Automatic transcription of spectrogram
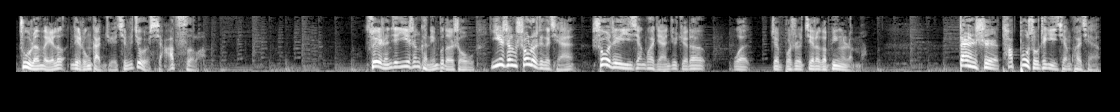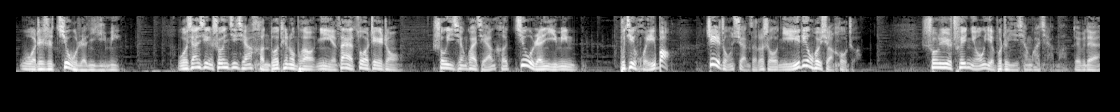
助人为乐那种感觉其实就有瑕疵了。所以人家医生肯定不得收，医生收了这个钱，收了这个一千块钱，就觉得我这不是接了个病人吗？但是他不收这一千块钱，我这是救人一命。我相信收音机前很多听众朋友，你在做这种收一千块钱和救人一命不计回报这种选择的时候，你一定会选后者。说句吹牛也不止一千块钱嘛，对不对？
